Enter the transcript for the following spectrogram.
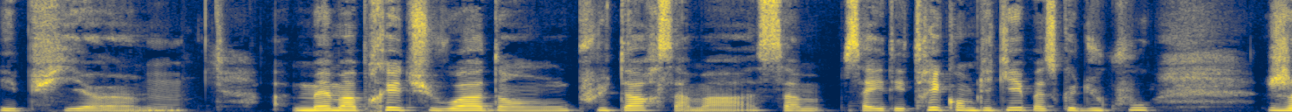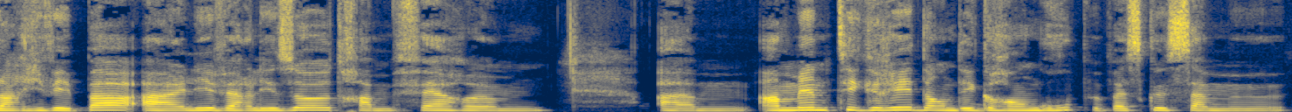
Et puis. Mmh. Même après, tu vois, dans plus tard, ça m'a, ça, ça a été très compliqué parce que du coup, j'arrivais pas à aller vers les autres, à me faire, à, m'intégrer dans des grands groupes parce que ça me,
